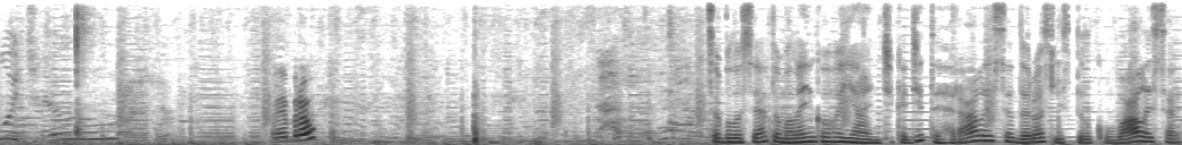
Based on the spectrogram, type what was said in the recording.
учується? Вибрав? Це було свято маленького Янчика. Діти гралися, дорослі спілкувалися.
